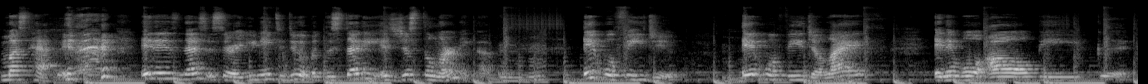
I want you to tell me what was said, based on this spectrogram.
must happen. it is necessary. You need to do it, but the study is just the learning of it. Mm-hmm. It will feed you. Mm-hmm. It will feed your life, and it will all be good.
